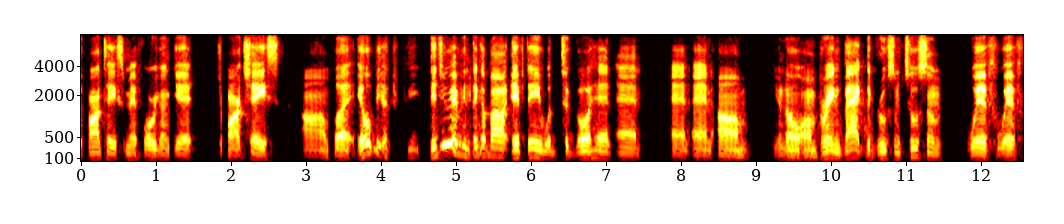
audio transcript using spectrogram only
DeVonta Smith, or we're gonna get Ja'Marr Chase. Um, but it'll be. Did you even think about if they would to go ahead and and and um you know um bring back the gruesome twosome with with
